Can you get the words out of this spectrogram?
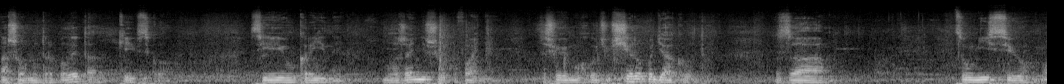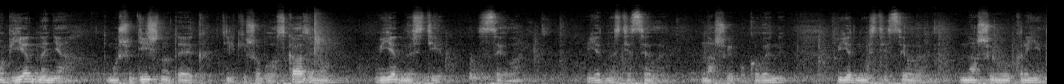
нашого митрополита Київського, всієї України, блаженнішого Епіфанія, за що йому хочу щиро подякувати за цю місію об'єднання, тому що дійсно, так як тільки що було сказано, в єдності сила, в єдності сили нашої Буковини, в єдності сили нашої України.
